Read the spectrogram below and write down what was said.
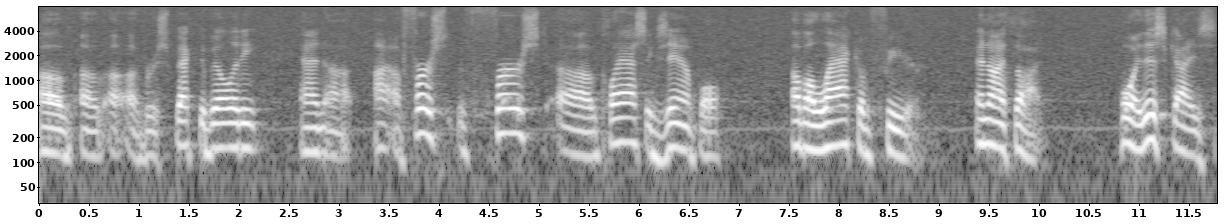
of, of, of respectability. And uh, a first, first uh, class example of a lack of fear. And I thought, boy, this guy's,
